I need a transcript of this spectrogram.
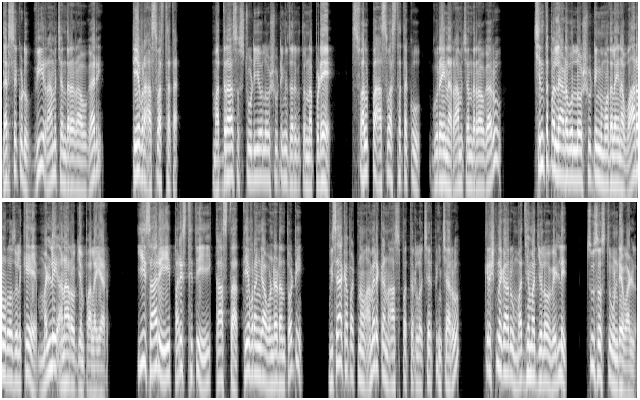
దర్శకుడు వి. రామచంద్రరావు గారి తీవ్ర అస్వస్థత. మద్రాసు స్టూడియోలో షూటింగ్ జరుగుతున్నప్పుడే స్వల్ప అస్వస్థతకు గురైన రామచంద్రరావు గారు చింతపల్లి అడవుల్లో షూటింగ్ మొదలైన వారం రోజులకే మళ్ళీ అనారోగ్యం పాలయ్యారు. ఈసారి పరిస్థితి కాస్త తీవ్రంగా ఉండడంతోటి విశాఖపట్నం అమెరికన్ ఆసుపత్రిలో చేర్పించారు. కృష్ణగారు మధ్య మధ్యలో వెళ్ళి చూసొస్తూ ఉండేవాళ్ళు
